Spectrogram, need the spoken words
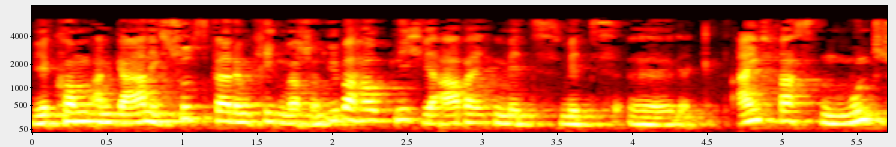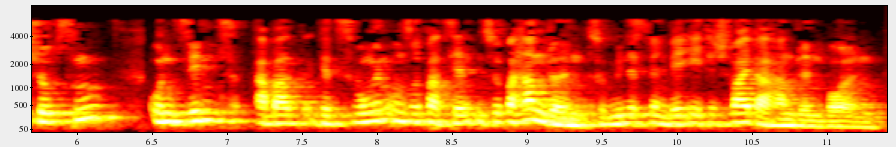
Wir kommen an gar nichts. Schutzkleidung kriegen wir schon überhaupt nicht. Wir arbeiten mit, mit äh, einfachsten Mundschützen und sind aber gezwungen, unsere Patienten zu behandeln, zumindest wenn wir ethisch weiterhandeln wollen.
